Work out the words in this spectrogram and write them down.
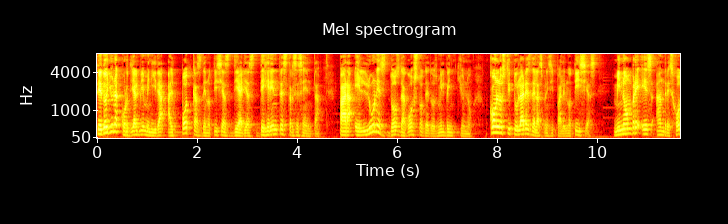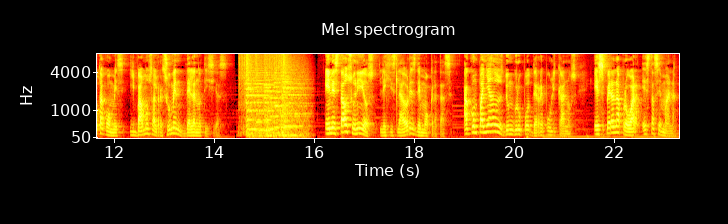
te doy una cordial bienvenida al podcast de noticias diarias de Gerentes 360 para el lunes 2 de agosto de 2021 con los titulares de las principales noticias. Mi nombre es Andrés J. Gómez y vamos al resumen de las noticias. En Estados Unidos, legisladores demócratas, acompañados de un grupo de republicanos, esperan aprobar esta semana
